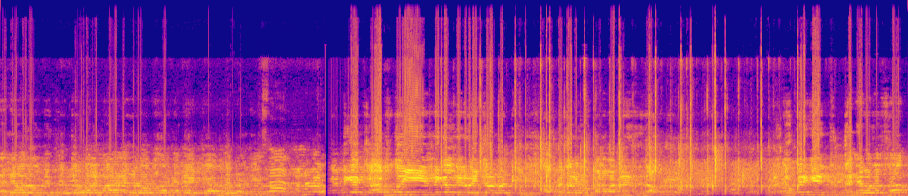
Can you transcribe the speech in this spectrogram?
ధన్యవాదాలు మీకు మారాయణ ఒకసారి గట్టిగా క్లాప్స్ గట్టిగా క్లాప్స్తో ఈ ఎన్నికలు నిర్వహించినటువంటి ఆ పెద్దలను మనం అభినందిద్దాం. ప్రతి ఒక్కరికి ధన్యవాదాలు సార్.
